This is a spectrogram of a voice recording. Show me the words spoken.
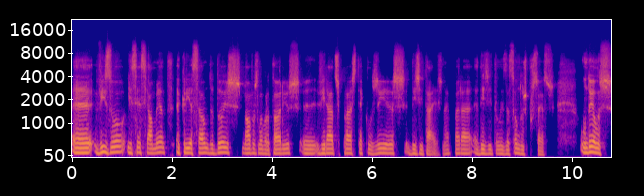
Uh, visou essencialmente a criação de dois novos laboratórios uh, virados para as tecnologias digitais, né, para a digitalização dos processos. Um deles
